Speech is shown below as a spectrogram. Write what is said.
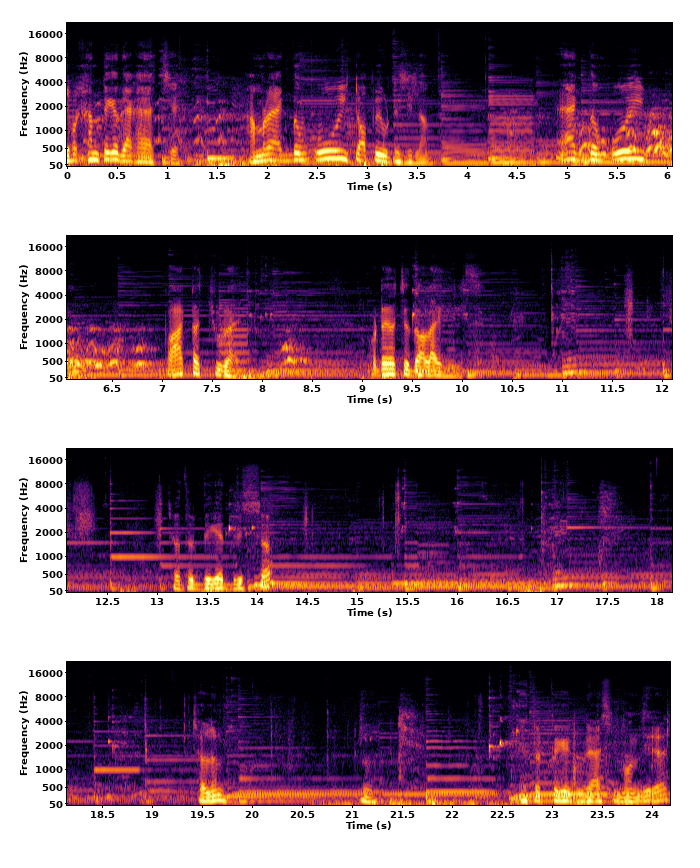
এখান থেকে দেখা যাচ্ছে, আমরা একদম ওই টপে উঠেছিলাম। একদম ওই পাহাড়টার চূড়ায়। ওটাই হচ্ছে দলাই হিলস। চতুর্দিকের দৃশ্য। চলুন। তো ভেতর থেকে ঘুরে আসি মন্দিরের।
